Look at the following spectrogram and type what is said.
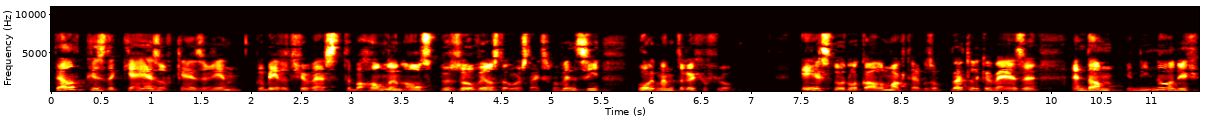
Telkens de keizer of keizerin probeert het gewest te behandelen als de zoveelste Oostenrijkse provincie, wordt men teruggefloten. Eerst door de lokale machthebbers op wettelijke wijze en dan, indien nodig,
